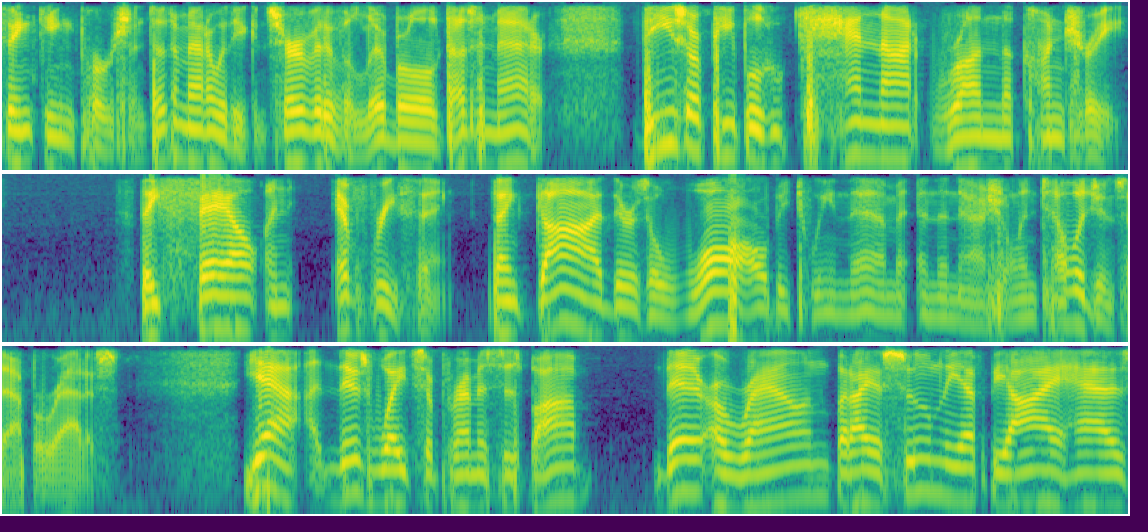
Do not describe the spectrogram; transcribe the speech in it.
thinking person, doesn't matter whether you're conservative or liberal, doesn't matter. These are people who cannot run the country. They fail in everything. Thank God there's a wall between them and the national intelligence apparatus. Yeah, there's white supremacists, Bob. They're around, but I assume the FBI has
